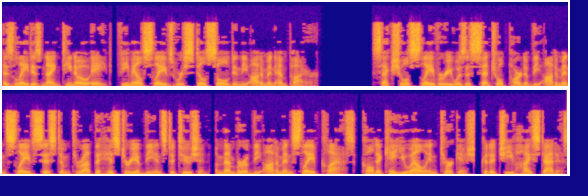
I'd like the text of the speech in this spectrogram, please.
As late as 1908, female slaves were still sold in the Ottoman Empire. Sexual slavery was a central part of the Ottoman slave system throughout the history of the institution. A member of the Ottoman slave class, called a kul in Turkish, could achieve high status.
